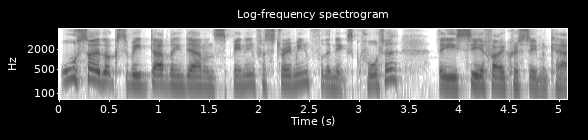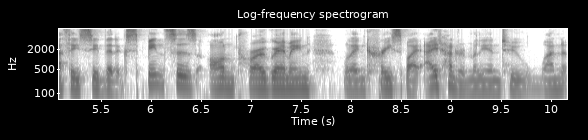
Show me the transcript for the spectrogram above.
also looks to be doubling down on spending for streaming for the next quarter. The CFO Christine McCarthy said that expenses on programming will increase by eight hundred million to one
